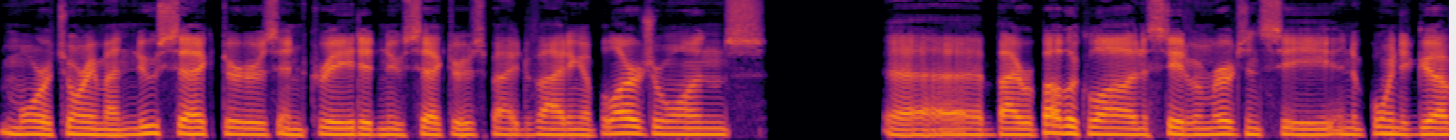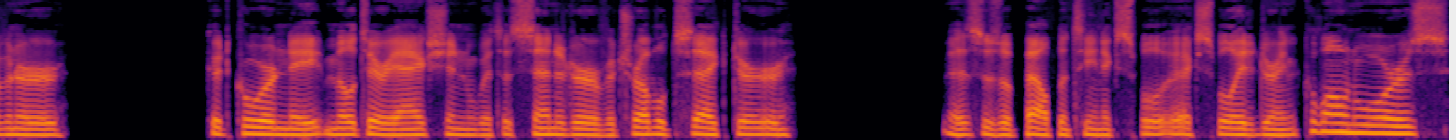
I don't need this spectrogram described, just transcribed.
moratorium on new sectors and created new sectors by dividing up larger ones. Uh, by Republic law, in a state of emergency, an appointed governor could coordinate military action with a senator of a troubled sector. This is what Palpatine explo- exploited during the Clone Wars.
